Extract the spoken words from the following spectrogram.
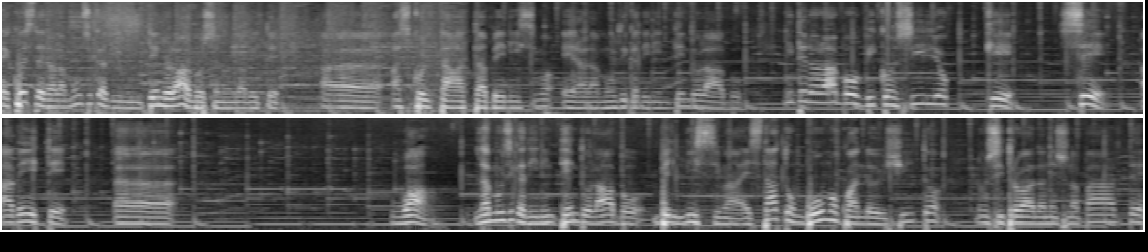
E questa era la musica di Nintendo Labo, se non l'avete eh, ascoltata benissimo, era la musica di Nintendo Labo. Nintendo Labo vi consiglio che se avete eh, wow la musica di Nintendo Labo bellissima è stato un boom quando è uscito non si trovava da nessuna parte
